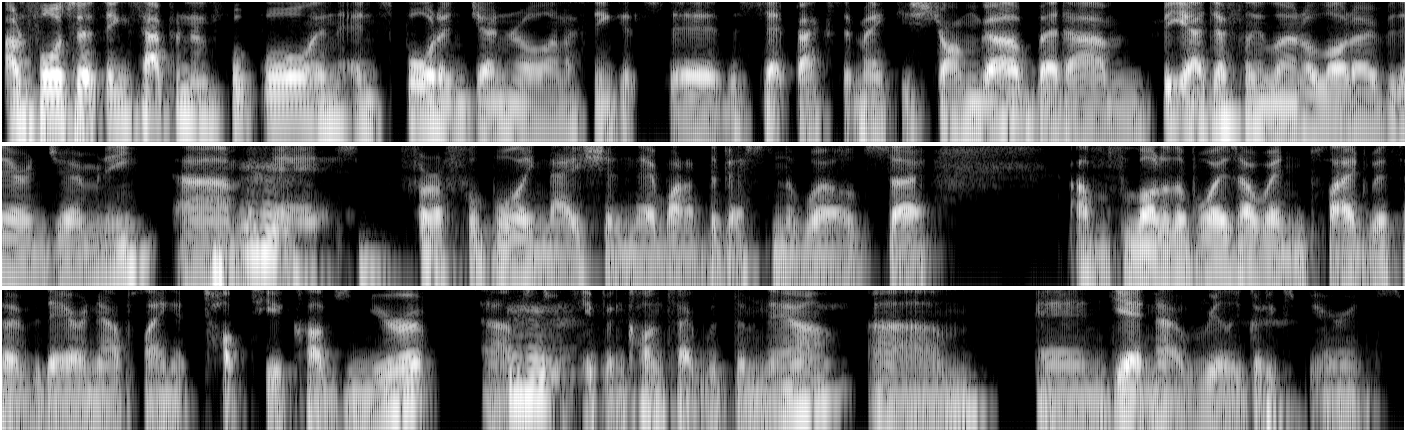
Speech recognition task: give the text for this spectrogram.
unfortunate things happen in football and, and sport in general. And I think it's the the setbacks that make you stronger. But um, but yeah, I definitely learned a lot over there in Germany. Um, Mhm. and for a footballing nation, they're one of the best in the world. So a lot of the boys I went and played with over there are now playing at top tier clubs in Europe. Um, Mhm. Still keep in contact with them now. Um, and yeah, no, really good experience.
